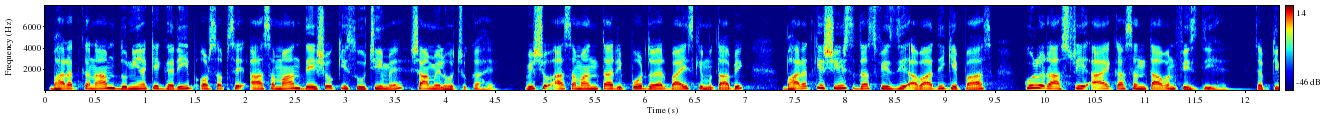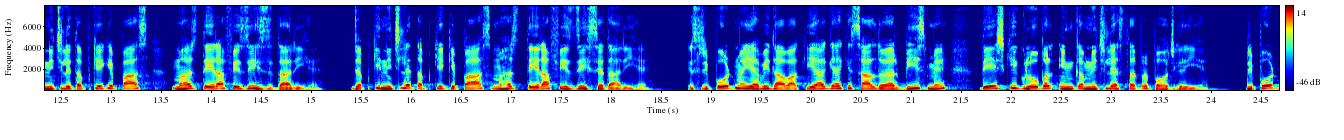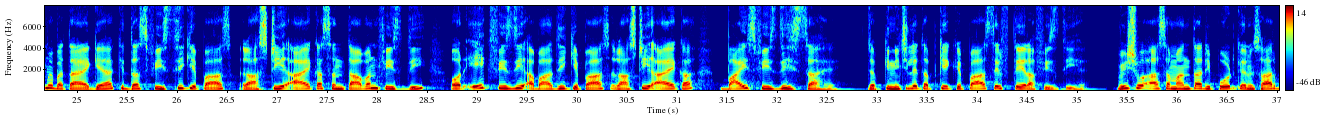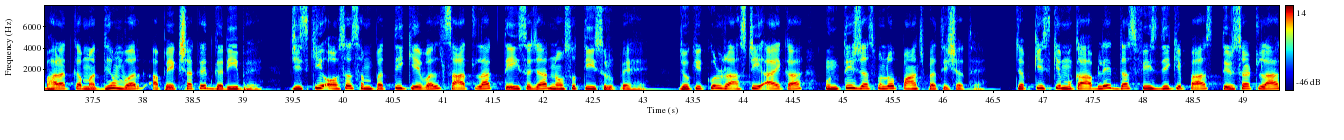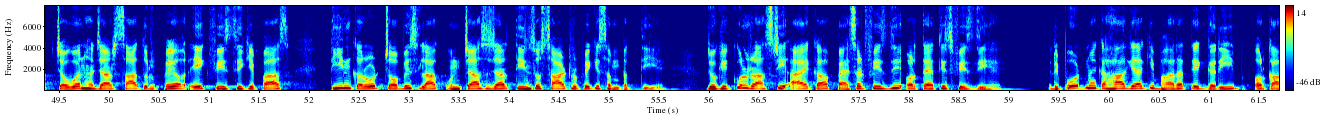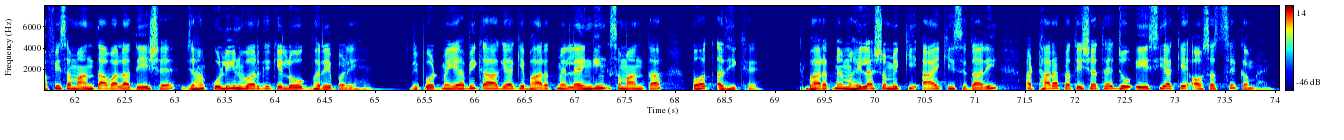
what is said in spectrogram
भारत का नाम दुनिया के गरीब और सबसे असमान देशों की सूची में शामिल हो चुका है। विश्व असमानता रिपोर्ट 2022 के मुताबिक, भारत के शीर्ष 10 फ़ीसदी आबादी के पास कुल राष्ट्रीय आय का संतावन फ़ीसदी है, जबकि निचले तबके के पास महज तेरह फ़ीसदी हिस्सेदारी है, जबकि निचले तबके के पास महज तेरह फ़ीसदी हिस्सेदारी है। इस रिपोर्ट में यह भी दावा किया गया कि साल 2020 में देश की ग्लोबल इनकम निचले स्तर पर पहुँच गई है। रिपोर्ट में बताया गया कि 10 फ़ीसदी के पास राष्ट्रीय आय का संतावन फ़ीसदी और एक फ़ीसदी आबादी के पास राष्ट्रीय आय का 22 फ़ीसदी हिस्सा है, जबकि निचले तबके के पास सिर्फ़ तेरह फ़ीसदी है। विश्व असमानता रिपोर्ट के अनुसार भारत का मध्यम वर्ग अपेक्षाकृत गरीब है, जिसकी औसत संपत्ति केवल सात लाख तेईस हज़ार नौ सौ तीस रुपये है, जो कि कुल राष्ट्रीय आय का उनतीस दशमलव पाँच प्रतिशत है, जबकि इसके मुकाबले दस फ़ीसदी के पास तिरसठ लाख चौवन हज़ार सात रुपये और एक फ़ीसदी के पास तीन करोड़ चौबीस लाख उनचास हज़ार तीन सौ साठ रुपये की संपत्ति है, जो कि कुल राष्ट्रीय आय का पैंसठ फ़ीसदी और तैंतीस फ़ीसदी है। रिपोर्ट में कहा गया कि भारत एक गरीब और काफ़ी समानता वाला देश है, जहाँ कुलीन वर्ग के लोग भरे पड़े हैं। रिपोर्ट में यह भी कहा गया कि भारत में लैंगिक समानता बहुत अधिक है। भारत में महिला श्रमिक की आय की हिस्सेदारी 18 प्रतिशत है, जो एशिया के औसत से कम है।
